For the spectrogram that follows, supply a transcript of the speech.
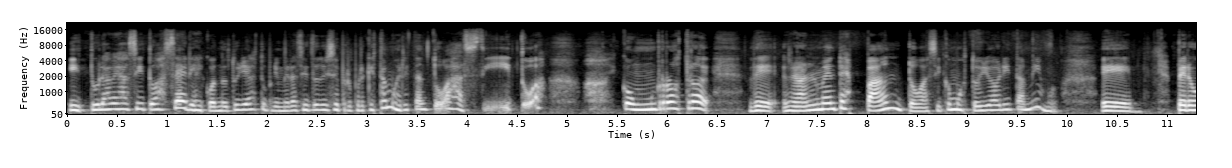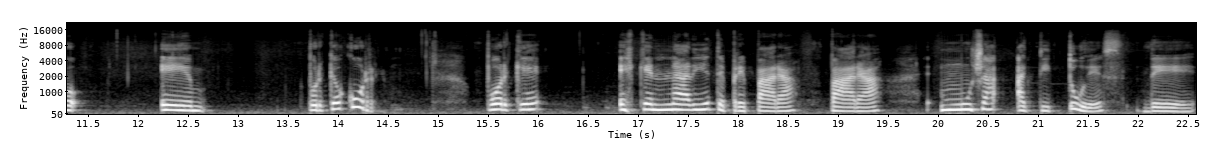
y, tú las ves así todas serias y cuando tú llegas a tu primera cita tú dices, pero ¿por qué estas mujeres están todas así, todas con un rostro de, realmente espanto, así como estoy yo ahorita mismo? Eh, pero eh, ¿Por qué ocurre? Porque es que nadie te prepara para muchas actitudes de,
